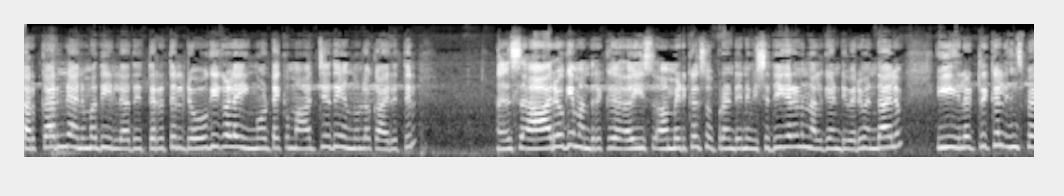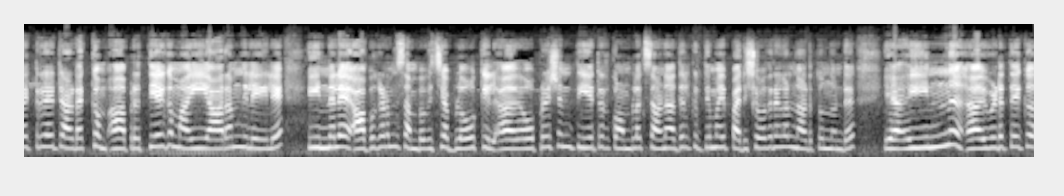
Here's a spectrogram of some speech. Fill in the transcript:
സർക്കാരിന്റെ അനുമതി ഇല്ലാതെ ഇത്തരത്തിൽ രോഗികളെ ഇങ്ങോട്ടേക്ക് മാറ്റിയത് എന്നുള്ള കാര്യത്തിൽ ആരോഗ്യമന്ത്രിക്ക് ഈ മെഡിക്കൽ സൂപ്രണ്ടിന് വിശദീകരണം നൽകേണ്ടി വരും. എന്തായാലും ഈ ഇലക്ട്രിക്കൽ ഇൻസ്പെക്ടറേറ്റ് അടക്കം പ്രത്യേകമായി ഈ ആറാം നിലയിലെ ഇന്നലെ അപകടം സംഭവിച്ച ബ്ലോക്കിൽ ഓപ്പറേഷൻ തിയേറ്റർ കോംപ്ലക്സ് ആണ് അതിൽ കൃത്യമായി പരിശോധനകൾ നടത്തുന്നുണ്ട്. ഇന്ന് ഇവിടത്തേക്ക്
